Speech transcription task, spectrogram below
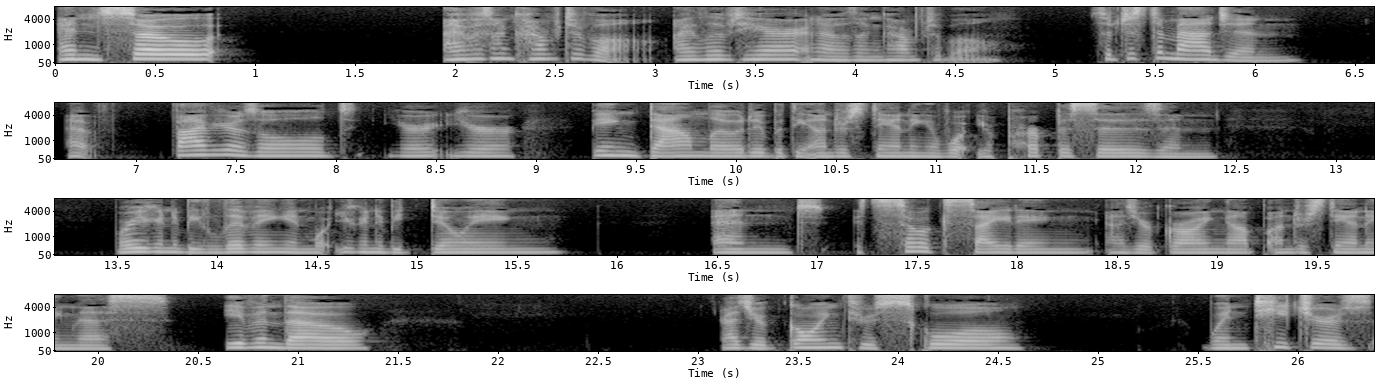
And so I was uncomfortable. I lived here and I was uncomfortable. So just imagine at 5 years old, you're you're being downloaded with the understanding of what your purpose is and where you're going to be living and what you're going to be doing. And it's so exciting as you're growing up understanding this, even though as you're going through school, when teachers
